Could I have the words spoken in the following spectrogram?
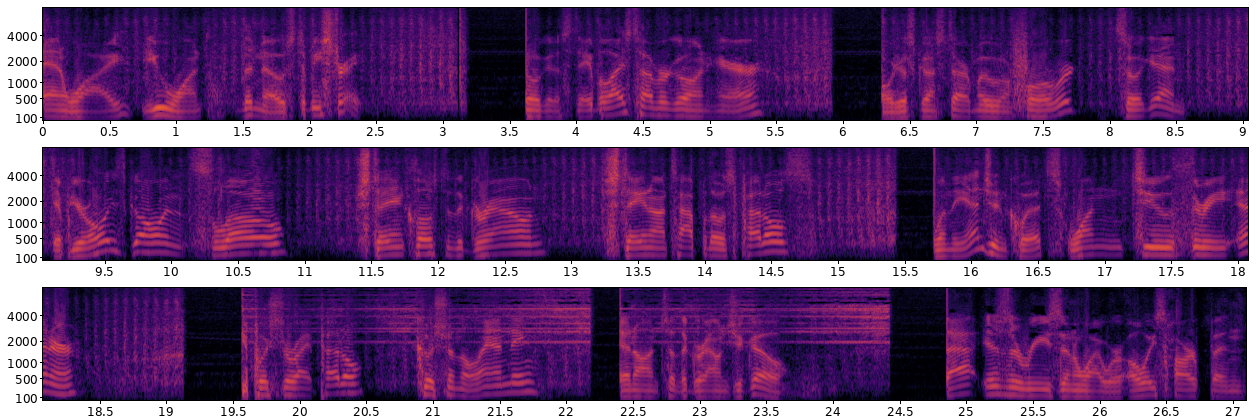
and why you want the nose to be straight. So we'll get a stabilized hover going here. We're just going to start moving forward. So again, if you're always going slow, staying close to the ground, staying on top of those pedals, when the engine quits, one, two, three, enter, you push the right pedal, cushion the landing, and onto the ground you go. That is the reason why we're always harping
